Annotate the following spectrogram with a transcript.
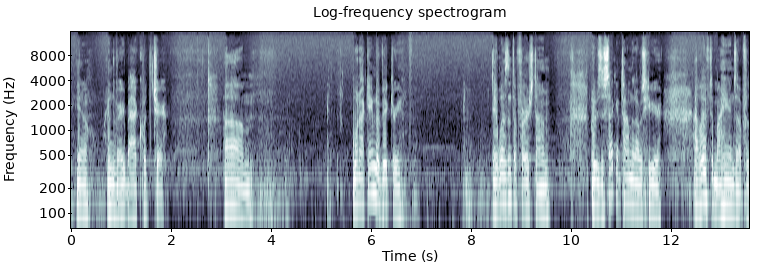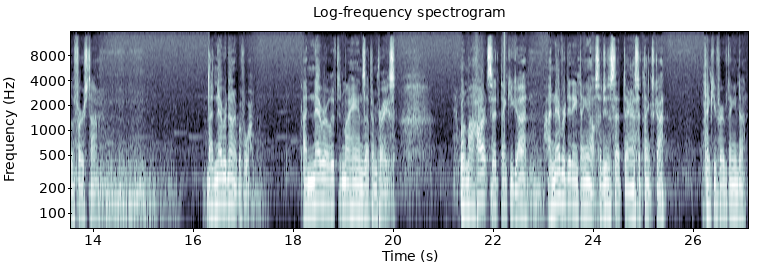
you know, in the very back with the chair. Um, when I came to Victory, it wasn't the first time, but it was the second time that I was here. I lifted my hands up for the first time. I'd never done it before. I never lifted my hands up in praise. When my heart said, Thank you, God, I never did anything else. I just sat there and I said, Thanks, God. Thank you for everything you've done.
